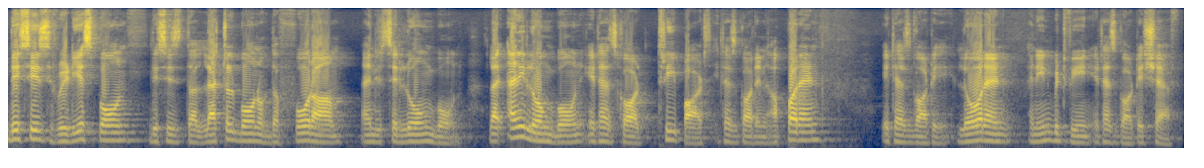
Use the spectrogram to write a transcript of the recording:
This is radius bone, this is the lateral bone of the forearm and it's a long bone. Like any long bone, it has got three parts. It has got an upper end, it has got a lower end and in between it has got a shaft.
